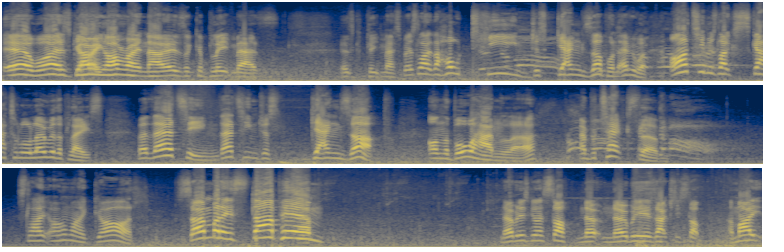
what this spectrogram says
Yeah, what is going on right now? It is a complete mess. It's a complete mess. But it's like the whole team just gangs up on everyone. Our team is like scattered all over the place. But their team, their team just gangs up on the ball handler and protects them. It's like, oh my god. Somebody stop him! Nobody's gonna stop. No, nobody is actually stopped. Am I?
